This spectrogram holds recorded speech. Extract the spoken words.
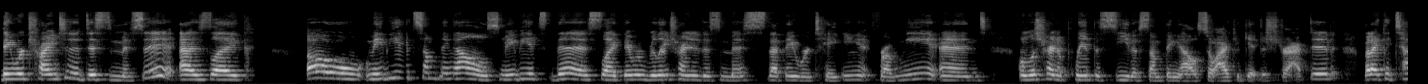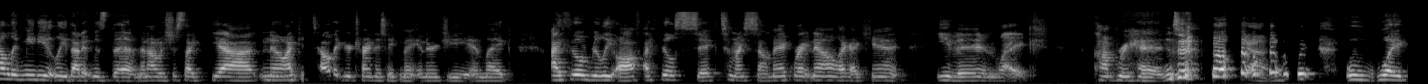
they were trying to dismiss it as like, oh, maybe it's something else. Maybe it's this. Like they were really trying to dismiss that they were taking it from me and almost trying to plant the seed of something else so I could get distracted. But I could tell immediately that it was them. And I was just like, yeah, no, mm-hmm. I could tell that you're trying to take my energy. And like, I feel really off. I feel sick to my stomach right now. Like, I can't even like comprehend. Yeah. like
